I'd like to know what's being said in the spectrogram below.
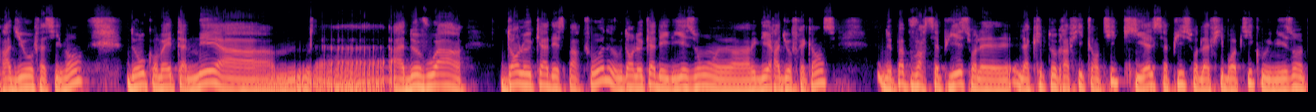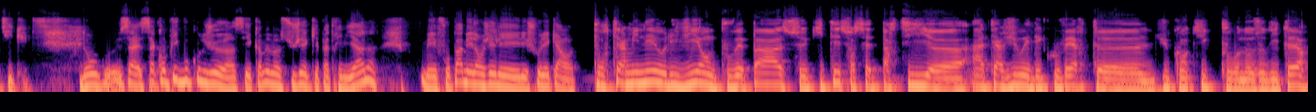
radio facilement. Donc, on va être amené à, à devoir dans le cas des smartphones ou dans le cas des liaisons euh, avec des radiofréquences, ne pas pouvoir s'appuyer sur la, cryptographie quantique qui, elle, s'appuie sur de la fibre optique ou une liaison optique. Donc, ça, complique beaucoup le jeu. Hein. C'est quand même un sujet qui n'est pas trivial, mais il ne faut pas mélanger les, choux et les carottes. Pour terminer, Olivier, on ne pouvait pas se quitter sur cette partie euh, interview et découverte euh, du quantique pour nos auditeurs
